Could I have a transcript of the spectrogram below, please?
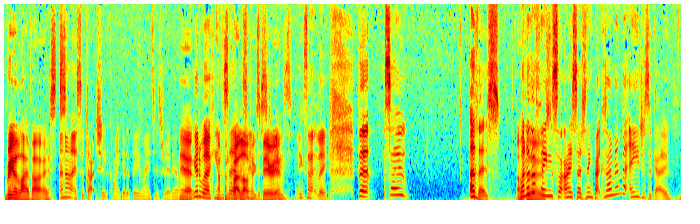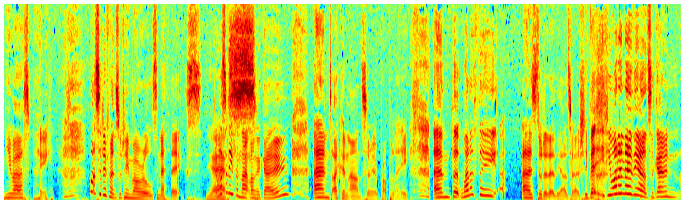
real live artists. And artists are actually quite good at being waiters, really, aren't Yeah, they? Good working in the service quite a lot of industries. experience. Exactly. But so others. One of the things that I started to think about, because I remember ages ago, you asked me, what's the difference between morals and ethics? It wasn't even that long ago, and I couldn't answer it properly. Um, but one of the. I still don't know the answer actually, but if you want to know the answer, go and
